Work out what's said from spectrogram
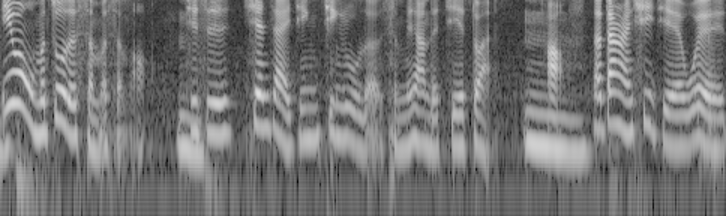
因为我们做了什么什么，其实现在已经进入了什么样的阶段？”嗯，好，那当然细节我也，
